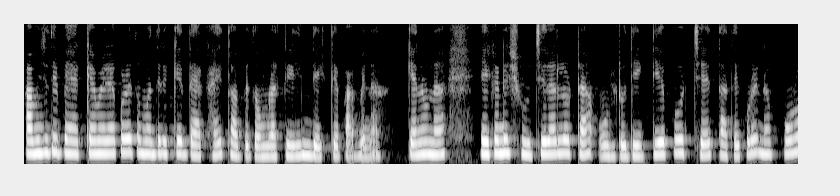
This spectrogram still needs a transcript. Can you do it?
আমি যদি ব্যাক ক্যামেরা করে তোমাদেরকে দেখাই, তবে তোমরা ক্লিন দেখতে পাবে না। কেননা, এখানে সূর্যের আলোটা উল্টো দিক দিয়ে পড়ছে, তাতে করে না পুরো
